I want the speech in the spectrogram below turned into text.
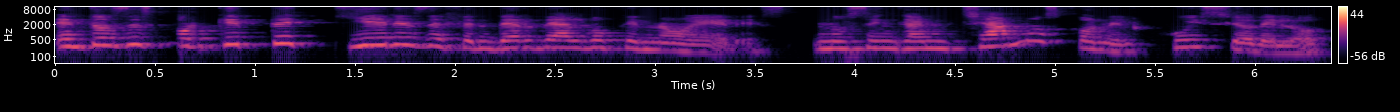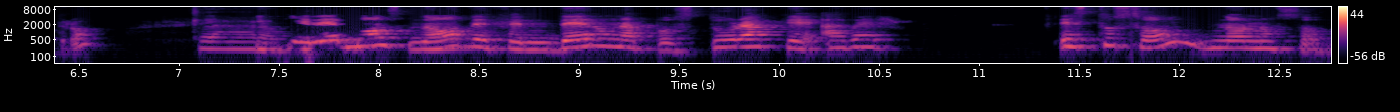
entonces, ¿por qué te quieres defender de algo que no eres? Nos enganchamos con el juicio del otro claro. y queremos, ¿no? Defender una postura que, a ver, ¿esto soy? No, no soy.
